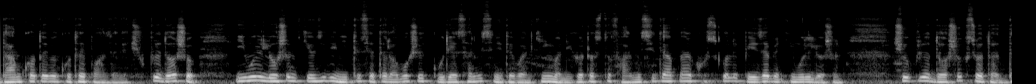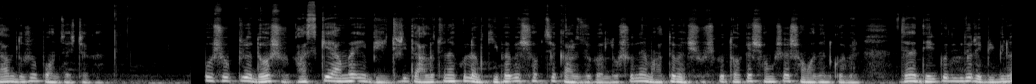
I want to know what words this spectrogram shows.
দাম কত এবং কোথায় পাওয়া যাবে। সুপ্রিয় দর্শক ইমুলি লোশন কেউ যদি নিতে চায়, তাহলে অবশ্যই কুরিয়ার সার্ভিস নিতে পারেন কিংবা নিকটস্থ ফার্মেসিতে আপনারা খোঁজ করলে পেয়ে যাবেন ইমুলি লোশন। সুপ্রিয় দর্শক শ্রোতার দাম দুশো পঞ্চাশ টাকা। ও সুপ্রিয় দর্শক, আজকে আমরা এই ভিডিওটিতে আলোচনা করলাম কীভাবে সবচেয়ে কার্যকর লোশনের মাধ্যমে শুষ্ক ত্বকের সমস্যার সমাধান করবেন। যারা দীর্ঘদিন ধরে বিভিন্ন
